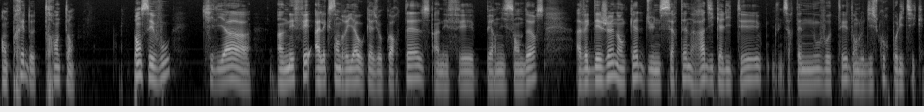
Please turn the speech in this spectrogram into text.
en près de 30 ans. Pensez-vous qu'il y a un effet Alexandria Ocasio-Cortez, un effet Bernie Sanders, avec des jeunes en quête d'une certaine radicalité, d'une certaine nouveauté dans le discours politique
